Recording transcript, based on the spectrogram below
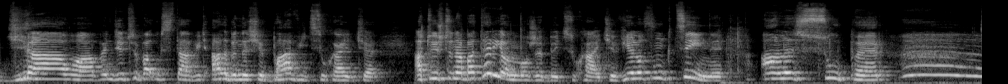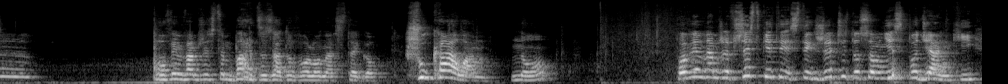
działa. Będzie trzeba ustawić, ale będę się bawić, słuchajcie. A tu jeszcze na baterię on może być, słuchajcie, wielofunkcyjny, ale super. Powiem wam, że jestem bardzo zadowolona z tego. Szukałam, no. Powiem wam, że wszystkie ty, z tych rzeczy to są niespodzianki,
